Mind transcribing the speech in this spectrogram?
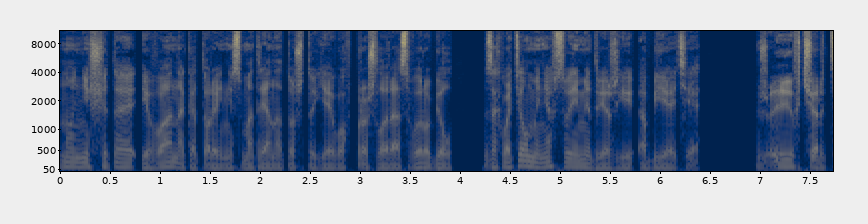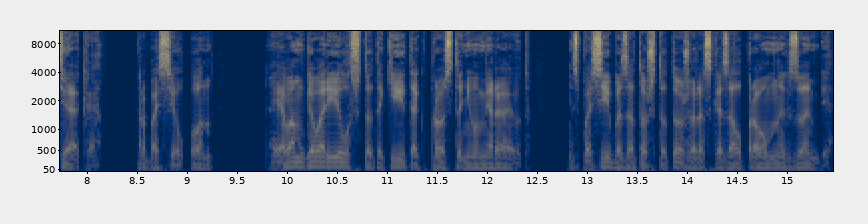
Но не считая Ивана, который, несмотря на то, что я его в прошлый раз вырубил, захватил меня в свои медвежьи объятия. «Жив, чертяка», — пробасил он. «А я вам говорил, что такие так просто не умирают. И спасибо за то, что тоже рассказал про умных зомби.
